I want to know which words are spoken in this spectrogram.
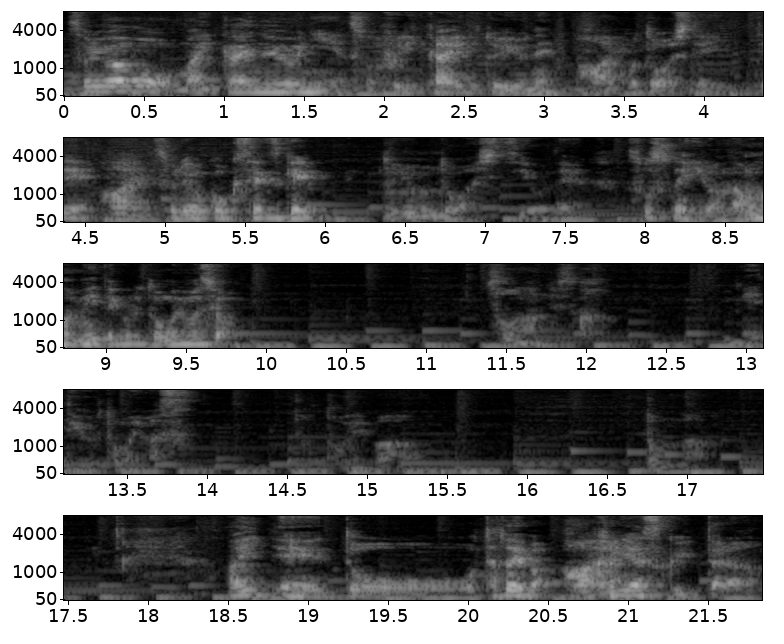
それはもう毎回のようにその振り返りというね、ど。はい。ことをしていって、はい。それをこう癖づけるということは必要で、そうするといろんなもの見えてくると思いますよ。そうなんですか。思います。例えば、どんな？はい、えっ、と、例えば、はいわかりやすく言ったら、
